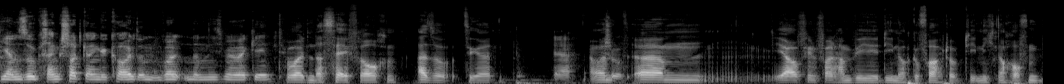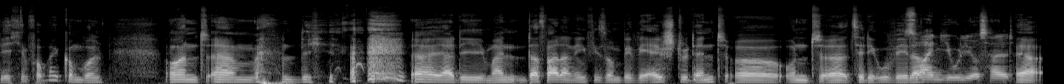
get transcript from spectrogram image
Die haben so krank Shotgun gecallt und wollten dann nicht mehr weggehen. Die wollten das safe rauchen. Also Zigaretten. Ja, Und true. ähm, ja, auf jeden Fall haben wir die noch gefragt, ob die nicht noch auf ein Bierchen vorbeikommen wollen. Und ähm, die, ja, ja, die meinen, das war dann irgendwie so ein BWL-Student äh, und äh, CDU-Wähler. So ein Julius halt. ja,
